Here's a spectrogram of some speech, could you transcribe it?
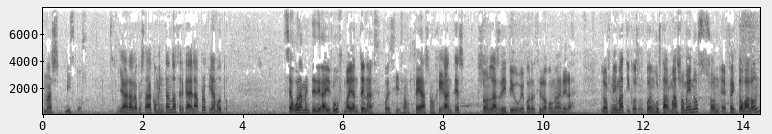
más vistos. Y ahora lo que estaba comentando acerca de la propia moto. Seguramente digáis, uff, vaya antenas. Pues sí, son feas, son gigantes, son las de ITV, por decirlo de alguna manera. Los neumáticos os pueden gustar más o menos, son efecto balón.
